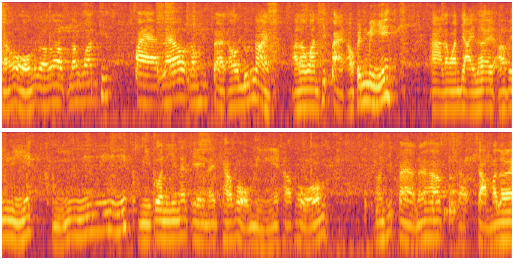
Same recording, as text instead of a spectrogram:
ครับผมสำหรับรางวัลที่ 8 แล้วรางวัลที่8เอาลุ้นหน่อยอ่ารางวัลที่ 8 เอาเป็นหมีอ่ารางวัลใหญ่เลยเอาเป็นหมีหมีหมีหมีหมีหมีตัวนี้นั่นเองนะครับผมหมีครับผมรางวัลที่ 8 นะครับจับจับมาเลย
